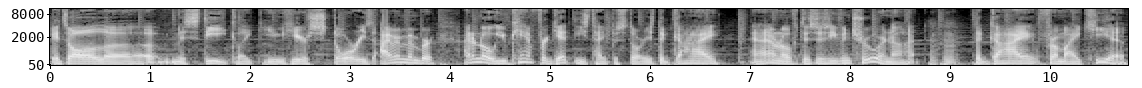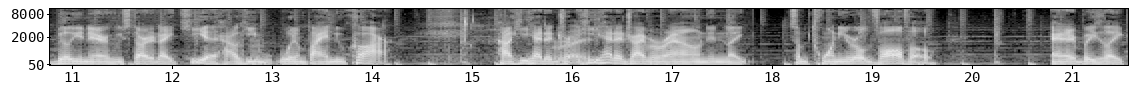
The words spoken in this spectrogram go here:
it's all uh, mystique. Like you hear stories. I remember. I don't know. You can't forget these type of stories. The guy, and I don't know if this is even true or not. Mm-hmm. The guy from IKEA, billionaire who started IKEA, how he Mm-hmm. wouldn't buy a new car. How he had to dri- Right. he had to drive around in like some twenty year old Volvo, and everybody's like,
